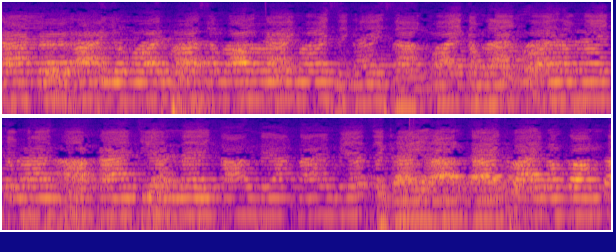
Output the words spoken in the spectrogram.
ការគឺអាយុមួយប្រសម្បល់កាយមួយសេចក្តីសង្ឃមួយកម្លាំងមួយរំលែកចម្រើនអស់កាយជានៃតនអ្នកដែលមានសេចក្តីអត់កាយថ្វាយបង្គំត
